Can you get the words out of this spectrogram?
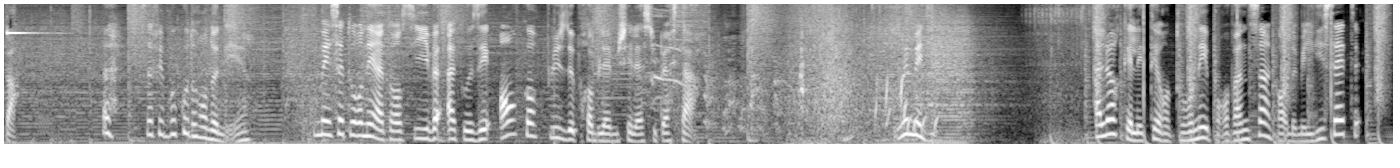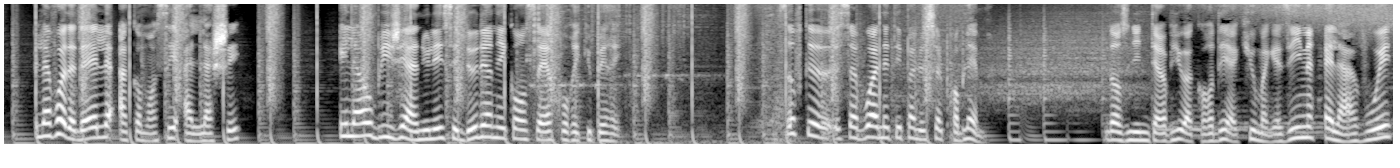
pas. Ah, ça fait beaucoup de randonnée. Hein. Mais sa tournée intensive a causé encore plus de problèmes chez la superstar. Remedy. Alors qu'elle était en tournée pour 25 en 2017, la voix d'Adèle a commencé à lâcher et l'a obligée à annuler ses deux derniers concerts pour récupérer. Sauf que sa voix n'était pas le seul problème. Dans une interview accordée à Q Magazine, elle a avoué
